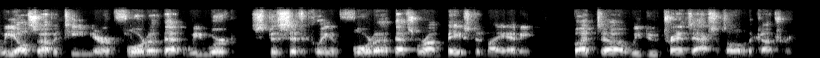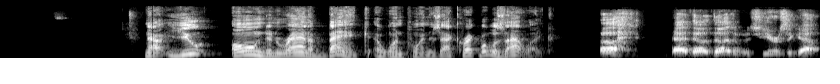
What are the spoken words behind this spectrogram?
we also have a team here in Florida that we work specifically in Florida. That's where I'm based in Miami but uh, we do transactions all over the country. Now, you owned and ran a bank at one point. Is that correct? What was that like? Uh, that, that, was years ago.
